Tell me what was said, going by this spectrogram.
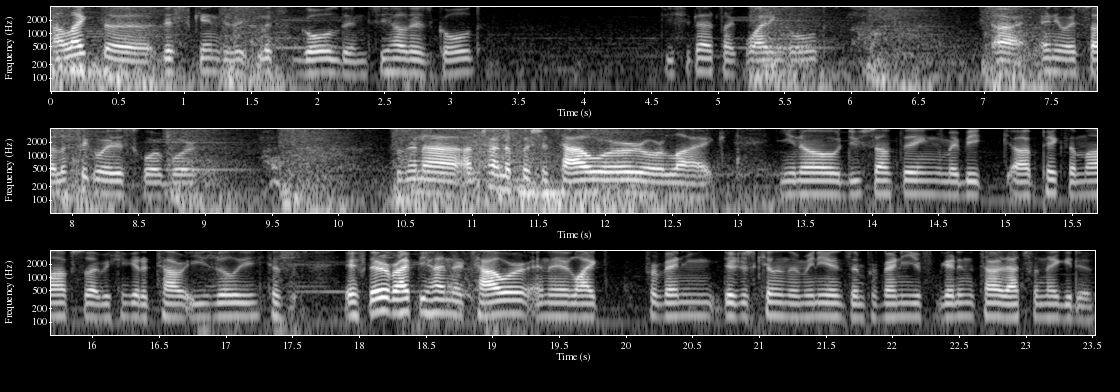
I like the this skin because it looks golden. See how there's gold? Do you see that? It's like white and gold. Alright anyway so let's take away this scoreboard. So then uh, I'm trying to push a tower or like you know, do something, maybe uh, pick them off so that we can get a tower easily. Because if they're right behind their tower and they're like preventing, they're just killing their minions and preventing you from getting the tower, that's a negative.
